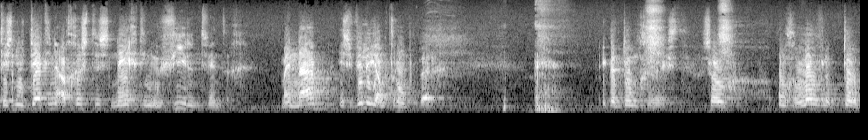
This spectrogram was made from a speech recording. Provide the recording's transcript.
Het is nu 13 augustus 1924. Mijn naam is William Trompenberg. Ik ben dom geweest. Zo ongelooflijk dom.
